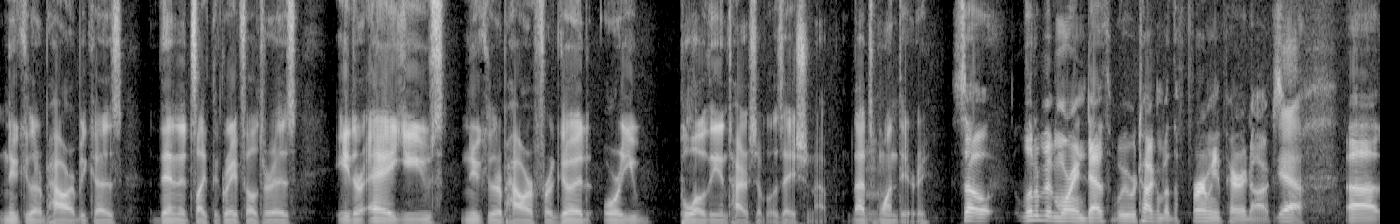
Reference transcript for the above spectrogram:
nuclear power because then it's like the great filter is either a you use nuclear power for good or you blow the entire civilization up. That's one theory. So a little bit more in depth, we were talking about the Fermi paradox. Yeah. Uh,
